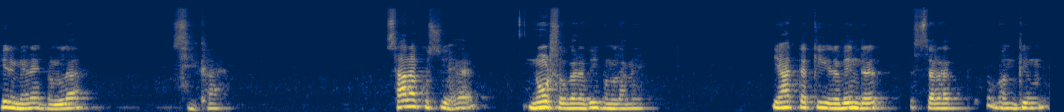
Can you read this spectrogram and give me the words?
फिर मैंने बंगला सीखा। सारा कुछ जो है नोट्स वगैरह भी बंगला में। यहाँ तक कि रविंद्र, शरद, बंकिम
